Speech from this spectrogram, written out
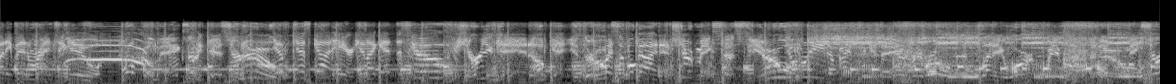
Somebody been ranting you. Welcome, Eggs. I guess you're new. Yep, just got here. Can I get the scoop? Sure you can. I'll get you through. My simple guidance should make sense to you. You'll need a bit to every room. Plenty work we've got to do. Make sure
